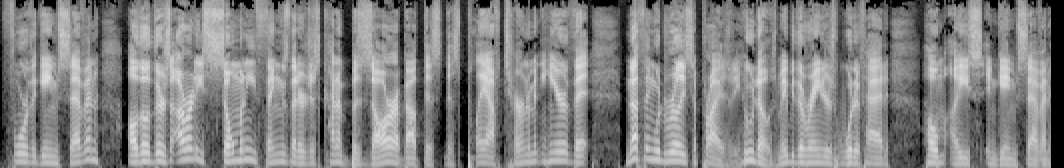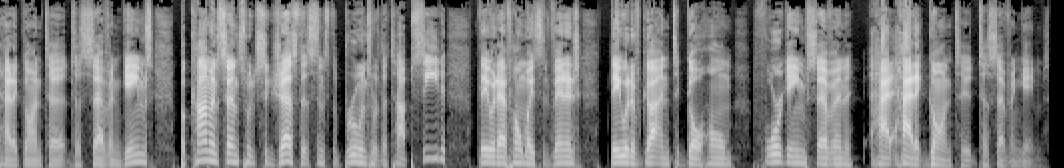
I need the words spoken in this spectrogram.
for the game seven. Although there's already so many things that are just kind of bizarre about this this playoff tournament here that nothing would really surprise me. Who knows? Maybe the Rangers would have had home ice in game seven had it gone to, to seven games. But common sense would suggest that since the Bruins were the top seed, they would have home ice advantage. They would have gotten to go home for game seven had had it gone to, to seven games.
